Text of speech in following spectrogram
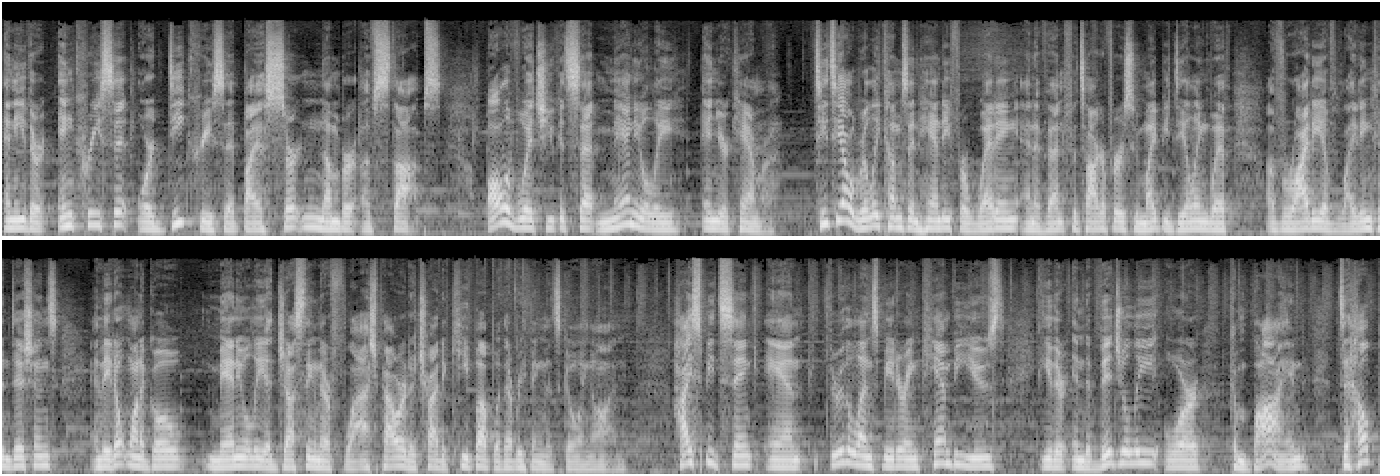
and either increase it or decrease it by a certain number of stops, all of which you could set manually in your camera. TTL really comes in handy for wedding and event photographers who might be dealing with a variety of lighting conditions and they don't want to go manually adjusting their flash power to try to keep up with everything that's going on. High-speed sync and through the lens metering can be used either individually or combined to help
